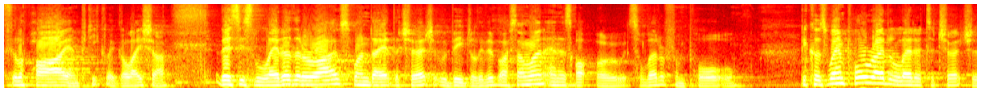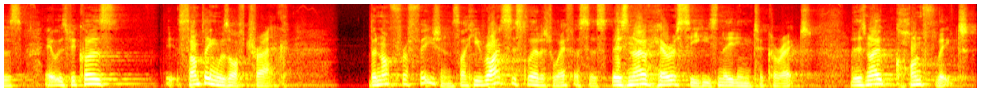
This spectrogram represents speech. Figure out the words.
Philippi and particularly Galatia, there's this letter that arrives one day at the church. It would be delivered by someone, and it's, oh, it's a letter from Paul. Because when Paul wrote a letter to churches, it was because something was off track but not for Ephesians. Like he writes this letter to Ephesus. There's no heresy he's needing to correct. There's no conflict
